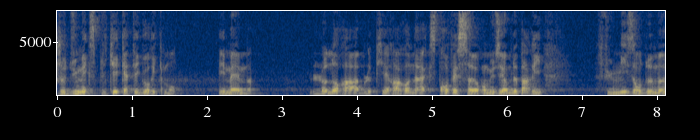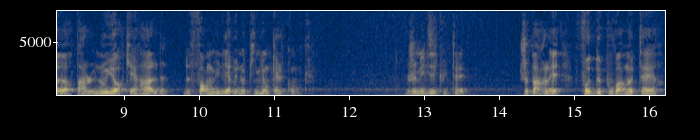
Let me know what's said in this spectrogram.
je dus m'expliquer catégoriquement. Et même, l'honorable Pierre Aronnax, professeur au Muséum de Paris, fut mis en demeure par le New York Herald de formuler une opinion quelconque. Je m'exécutais, je parlais, faute de pouvoir me taire.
